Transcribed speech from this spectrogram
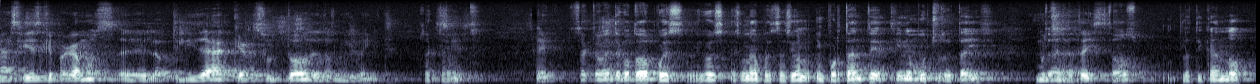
Así es, que pagamos eh, la utilidad que resultó de 2020. Exactamente. Sí. Exactamente, contador, pues digo, es, es, una prestación importante, tiene muchos detalles. Muchos detalles. Estamos platicando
